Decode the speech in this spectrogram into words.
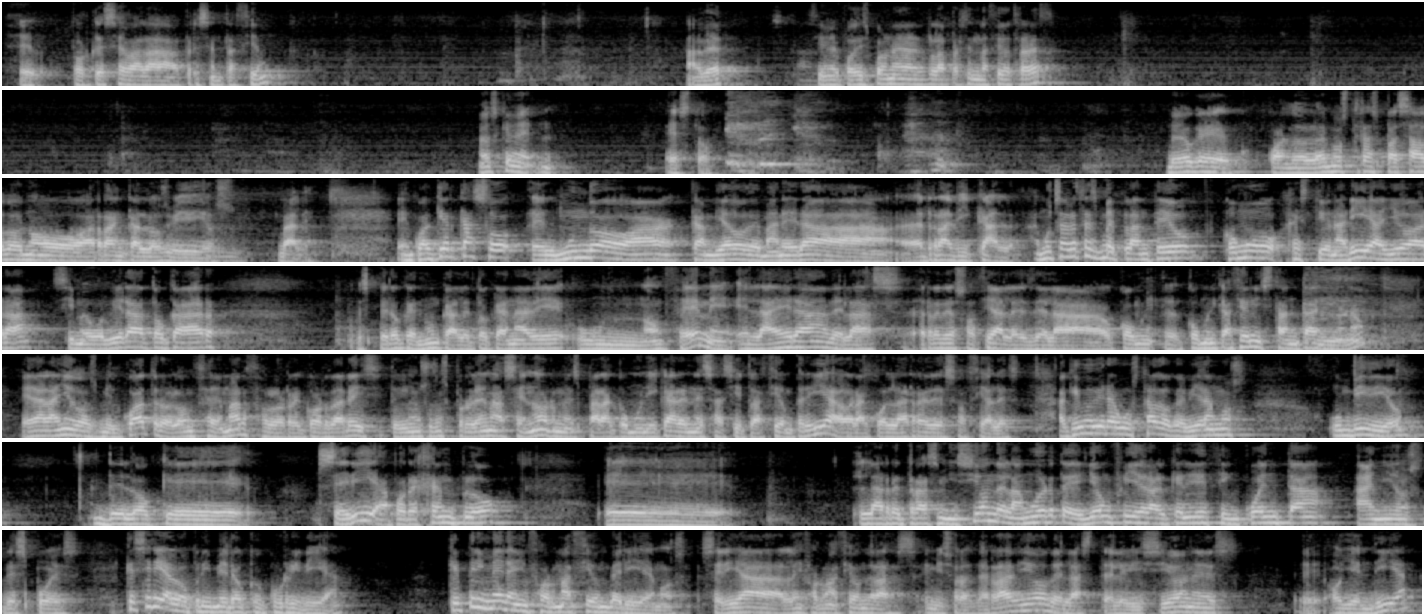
eh, ¿por qué se va la presentación? A ver, si me podéis poner la presentación otra vez. No es que me... Esto. Veo que cuando lo hemos traspasado no arrancan los vídeos. Vale. En cualquier caso, el mundo ha cambiado de manera radical. Muchas veces me planteo cómo gestionaría yo ahora si me volviera a tocar, espero que nunca le toque a nadie, un 11M, en la era de las redes sociales, de la comunicación instantánea. ¿no? Era el año 2004, el 11 de marzo, lo recordaréis, y tuvimos unos problemas enormes para comunicar en esa situación, pero ya ahora con las redes sociales. Aquí me hubiera gustado que viéramos un vídeo de lo que sería, por ejemplo, eh, la retransmisión de la muerte de John F. Kennedy 50 años después. ¿Qué sería lo primero que ocurriría? ¿Qué primera información veríamos? ¿Sería la información de las emisoras de radio, de las televisiones eh, hoy en día?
